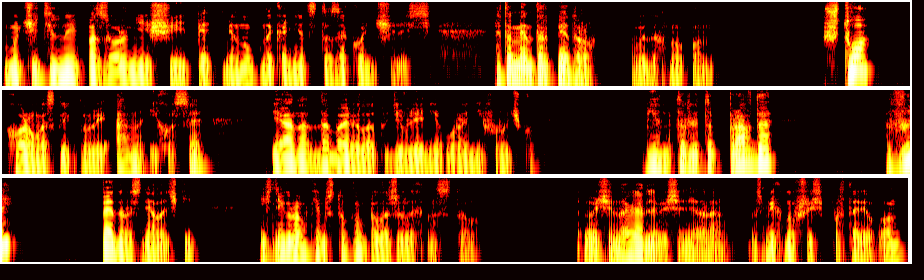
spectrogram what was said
Мучительные, позорнейшие пять минут наконец-то закончились. — Это ментор Педро, — выдохнул он. — Что? — хором воскликнули Анна и Хосе, и Анна добавила от удивления, уронив ручку. — Ментор, это правда вы? Педро снял очки и с негромким стуком положил их на стол. — Очень догадливый, сеньора, — усмехнувшись, повторил он,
